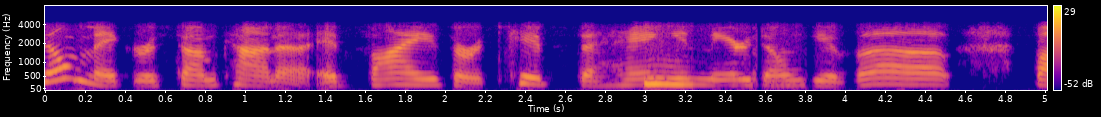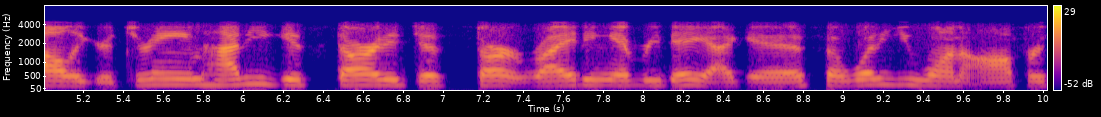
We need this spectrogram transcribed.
filmmakers some kind of advice or tips to hang in there, don't give up, follow your dream? How do you get started? Just start writing every day, I guess. So, what do you want to offer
